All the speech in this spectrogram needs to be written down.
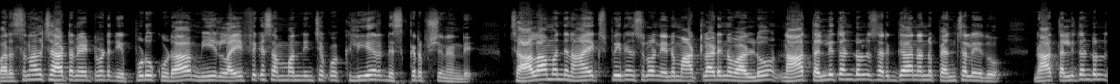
పర్సనల్ చార్ట్ అనేటువంటిది ఎప్పుడూ కూడా మీ లైఫ్కి సంబంధించి ఒక క్లియర్ డిస్క్రిప్షన్ అండి. చాలామంది నా ఎక్స్పీరియన్స్లో నేను మాట్లాడిన వాళ్ళు నా తల్లిదండ్రులు సరిగ్గా నన్ను పెంచలేదు. నా తల్లిదండ్రులు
